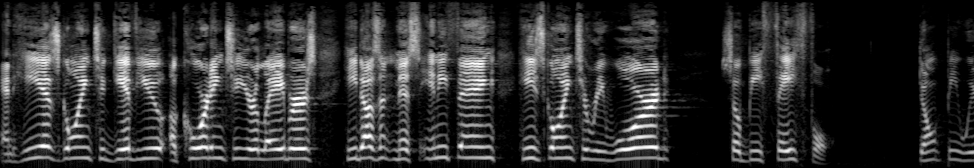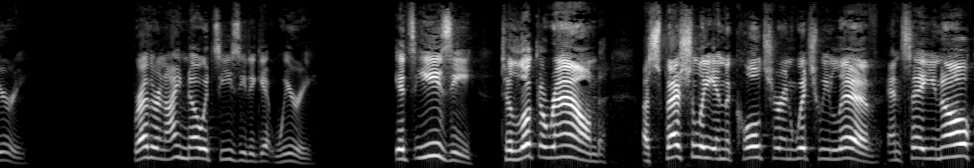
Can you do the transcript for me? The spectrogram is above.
and he is going to give you according to your labors? He doesn't miss anything, he's going to reward. So be faithful. Don't be weary. Brethren, I know it's easy to get weary. It's easy to look around, especially in the culture in which we live, and say, you know,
